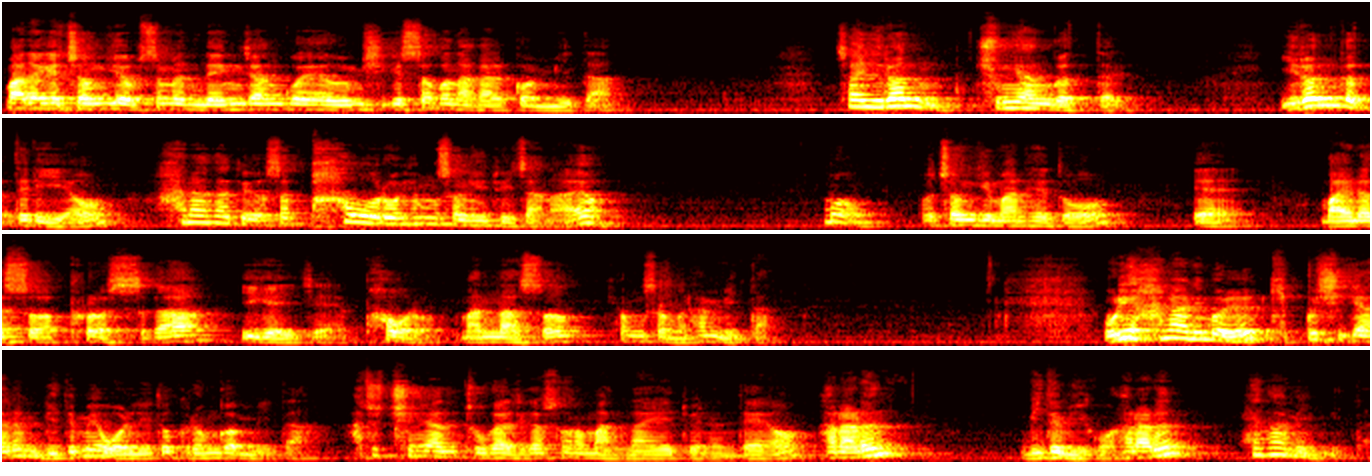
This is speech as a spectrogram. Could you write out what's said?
만약에 전기 없으면 냉장고에 음식이 썩어 나갈 겁니다. 자, 이런 중요한 것들, 이런 것들이요, 하나가 되어서 파워로 형성이 되잖아요. 뭐, 전기만 해도, 예, 마이너스와 플러스가 이게 이제 파워로 만나서 형성을 합니다. 우리 하나님을 기쁘시게 하는 믿음의 원리도 그런 겁니다. 아주 중요한 두 가지가 서로 만나야 되는데요. 하나는 믿음이고 하나는 행함입니다.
